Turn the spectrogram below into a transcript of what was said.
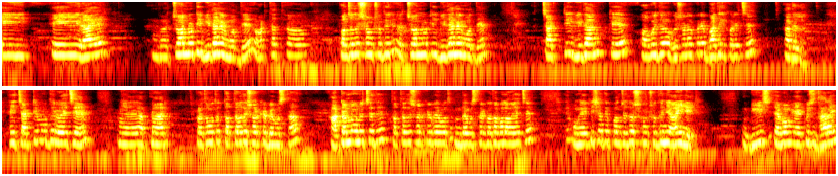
এই এই রায়ের চুয়ান্নটি বিধানের মধ্যে, অর্থাৎ পঞ্চদশ সংসদের চুয়ান্নটি বিধানের মধ্যে চারটি বিধানকে অবৈধ ঘোষণা করে বাতিল করেছে আদালত। এই চারটির মধ্যে রয়েছে আপনার প্রথমত তত্ত্বাবধায়ক সরকার ব্যবস্থা, আটান্ন অনুচ্ছেদে তত্ত্বাবধায়ক সরকার ব্যব- ব্যবস্থার কথা বলা হয়েছে এবং একই সাথে পঞ্চদশ সংশোধনী আইনের বিশ এবং একুশ ধারায়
